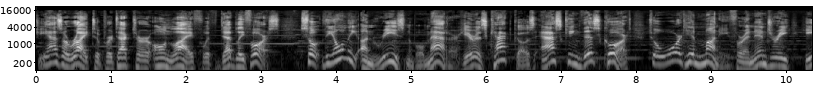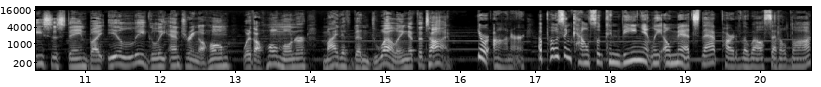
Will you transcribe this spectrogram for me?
She has a right to protect her own life with deadly force. So the only unreasonable matter here is Katko's asking this court to award him money for an injury he sustained by illegally entering a home where the homeowner might have been dwelling at the time. Your Honor, opposing counsel conveniently omits that part of the well settled law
